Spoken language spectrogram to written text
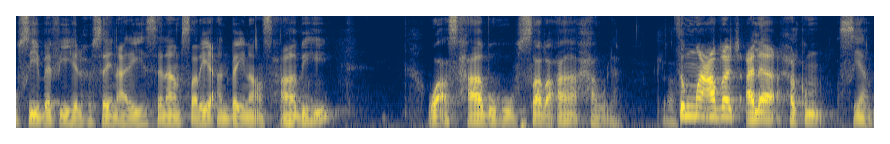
أصيب فيه الحسين عليه السلام صريعا بين أصحابه وأصحابه صرعى حوله. ثم عرج على حكم الصيام.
